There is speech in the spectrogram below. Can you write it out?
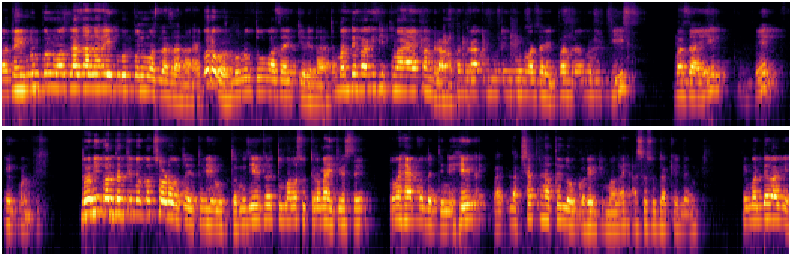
कारण तो इकडून पण मोजला जाणार आहे इकडून पण मोजला जाणार आहे. बरोबर म्हणून तो वजा एक केलेला आहे. तर मध्यभागी कितवा आहे? पंधरा. पंधरा गुणिले दोन वजा एक. पंधरा दोन्ही तीस वजा एक म्हणजे एकोणतीस. दोन्ही पद्धतीने पण सोडवता येतो हे उत्तर. म्हणजे जर तुम्हाला सूत्र माहिती असेल किंवा ह्या पद्धतीने हे लक्षात राहते लवकर हे तुम्हाला असं सुद्धा केलं ते मध्यभागी.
